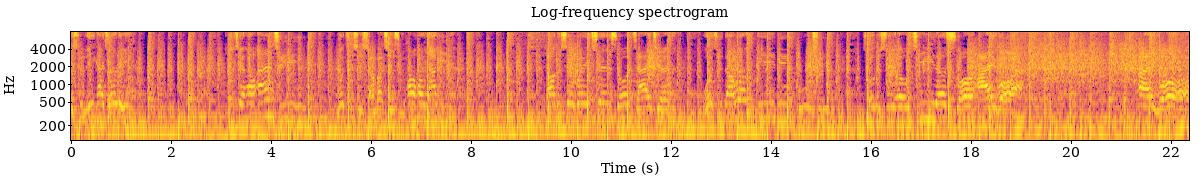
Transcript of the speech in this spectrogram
假装没事离开这里，一切好安静。我只是想把情绪好好压抑。到底谁会先说再见？我知道我一定不起。走的时候记得说爱我，爱我，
